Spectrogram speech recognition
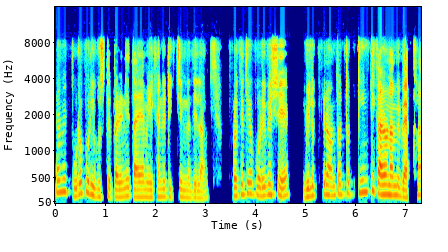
আমি পুরোপুরি বুঝতে পারিনি, তাই আমি এখানে টিক চিহ্ন দিলাম। প্রকৃতি ও পরিবেশে বিলুপ্তির অন্তত তিনটি কারণ আমি ব্যাখ্যা,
